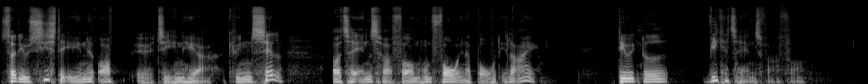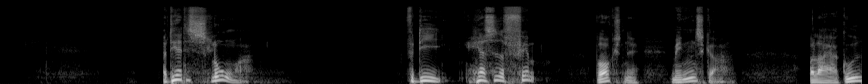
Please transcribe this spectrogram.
så er det jo sidste ende op øh, til hende her, kvinden selv, at tage ansvar for, om hun får en abort eller ej. Det er jo ikke noget, vi kan tage ansvar for. Og det her, det slog mig. Fordi her sidder fem voksne mennesker og leger Gud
